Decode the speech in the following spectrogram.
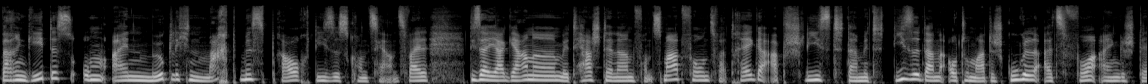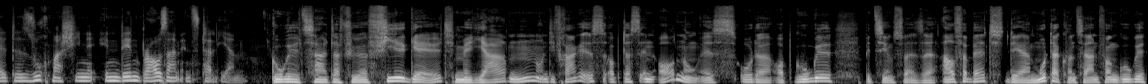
darin geht es um einen möglichen Machtmissbrauch dieses Konzerns, weil dieser ja gerne mit Herstellern von Smartphones Verträge abschließt, damit diese dann automatisch Google als voreingestellte Suchmaschine in den Browsern installieren. Google zahlt dafür viel Geld, Milliarden. Und die Frage ist, ob das in Ordnung ist oder ob Google bzw. Alphabet, der Mutterkonzern von Google,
